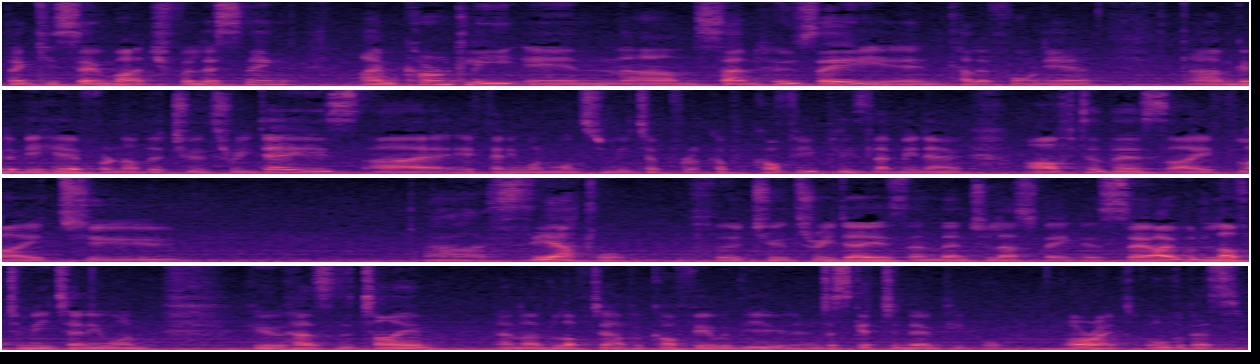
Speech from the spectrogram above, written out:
Thank you so much for listening. I'm currently in um, San Jose in California. I'm going to be here for another two or three days. Uh, if anyone wants to meet up for a cup of coffee, please let me know. After this, I fly to uh, Seattle for two or three days and then to Las Vegas. So I would love to meet anyone who has the time and I'd love to have a coffee with you and just get to know people. All right, all the best.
